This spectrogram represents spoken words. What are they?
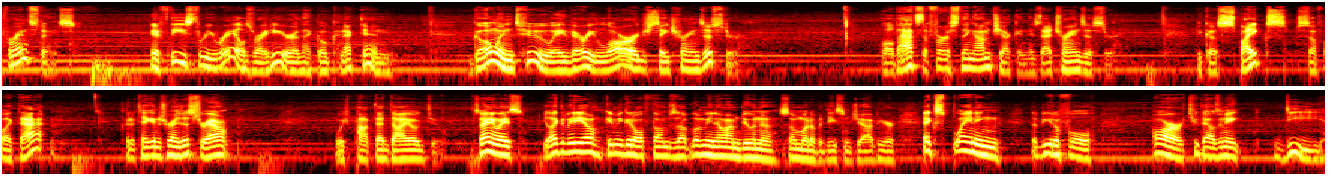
For instance, if these three rails right here that go connect in go into a very large, say, transistor, well, that's the first thing I'm checking is that transistor. Because spikes, stuff like that, could have taken a transistor out, which popped that diode too. So anyways, you like the video, give me a good old thumbs up. Let me know I'm doing a somewhat of a decent job here explaining the beautiful R2008D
